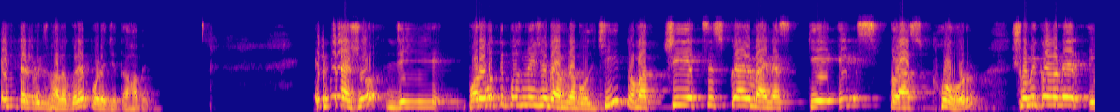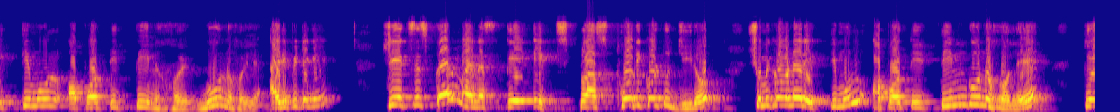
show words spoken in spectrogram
এই দুটো ভালো করে পড়ে যেতে হবে। এরপরে আসো, যে পরবর্তী প্রশ্ন হিসেবে আমরা বলছি, তোমার three x square minus k x plus four সমীকরণের একটি মূল অপরটি তিন গুণ হইলে I repeat again three x square minus k x plus four equal to zero সমীকরণের একটি মূল অপরটির তিন গুণ হলে কে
